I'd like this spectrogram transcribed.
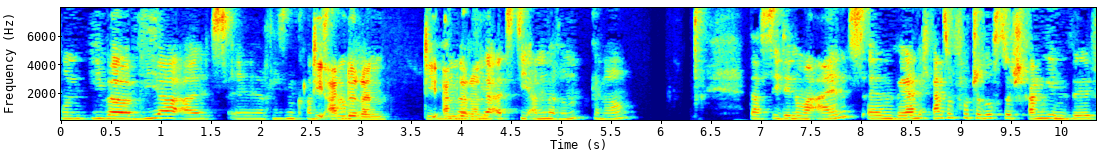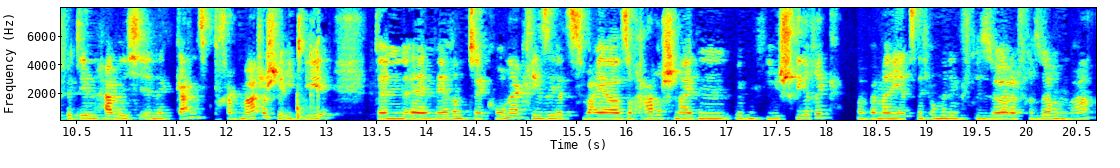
und lieber wir als äh, Riesenkonzern. Die anderen. Die lieber anderen. Wir als die anderen, genau. Das ist Idee Nummer eins. Ähm, wer nicht ganz so futuristisch rangehen will, für den habe ich eine ganz pragmatische Idee. Denn äh, während der Corona-Krise jetzt war ja so Haare schneiden irgendwie schwierig, wenn man jetzt nicht unbedingt Friseur oder Friseurin war.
